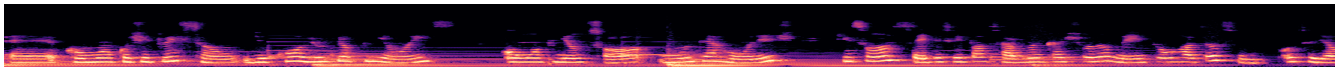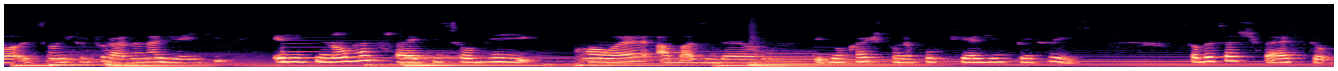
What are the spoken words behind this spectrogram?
é, como uma constituição de um conjunto de opiniões ou uma opinião só, muito errôneas, que são aceitas sem passar por um questionamento ou um raciocínio. Ou seja, elas são estruturadas na gente e a gente não reflete sobre qual é a base dela e não questiona por que a gente pensa isso. Sobre esse aspecto,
